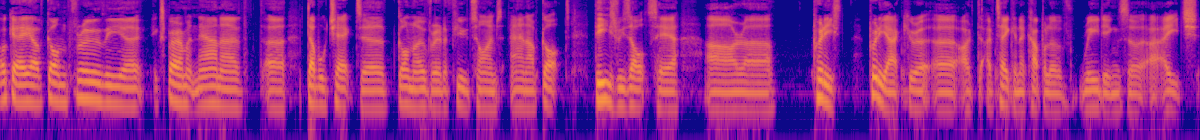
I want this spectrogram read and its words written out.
Okay, I've gone through the uh, experiment now and I've uh, double checked, uh, gone over it a few times, and I've got these results here are uh, pretty pretty accurate. Uh, I've, I've, taken a couple of readings uh, at each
